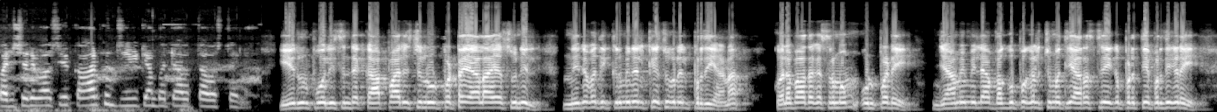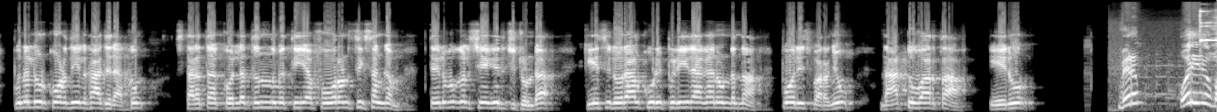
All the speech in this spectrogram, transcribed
പരിസരവാസികൾക്ക് ആർക്കും ജീവിക്കാൻ പറ്റാത്ത അവസ്ഥയില്ല? ഏരൂർ പോലീസിന്റെ കാപ്പ ലിസ്റ്റിൽ ഉൾപ്പെട്ടയാളായ സുനിൽ നിരവധി ക്രിമിനൽ കേസുകളിൽ പ്രതിയാണ്. കൊലപാതക ശ്രമം ഉൾപ്പെടെ ജാമ്യമില്ലാ വകുപ്പുകൾ ചുമത്തി അറസ്റ്റ് രേഖപ്പെടുത്തിയ പ്രതികളെ പുനലൂർ കോടതിയിൽ ഹാജരാക്കും. സ്ഥലത്ത് കൊല്ലത്തു നിന്നുമെത്തിയ ഫോറൻസിക് സംഘം തെളിവുകൾ ശേഖരിച്ചിട്ടുണ്ട്. കേസിൽ ഒരാൾ കൂടി പിടിയിലാകാനുണ്ടെന്ന് പോലീസ് പറഞ്ഞു. നാട്ടുവാർത്ത ഏരൂർ. വെറും ഒരു രൂപ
